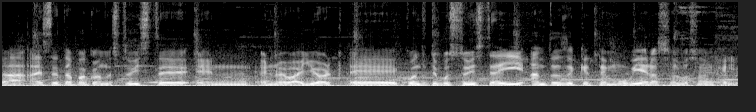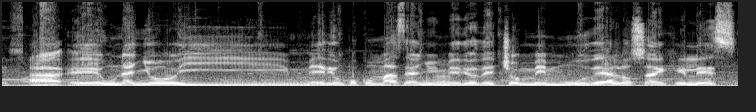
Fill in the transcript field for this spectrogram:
a, esta etapa cuando estuviste en, en Nueva York, eh, ¿cuánto tiempo estuviste ahí antes de que te movieras a Los Ángeles? Ah, eh, un año y medio, un poco más de año y medio. De hecho, me mudé a Los Ángeles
